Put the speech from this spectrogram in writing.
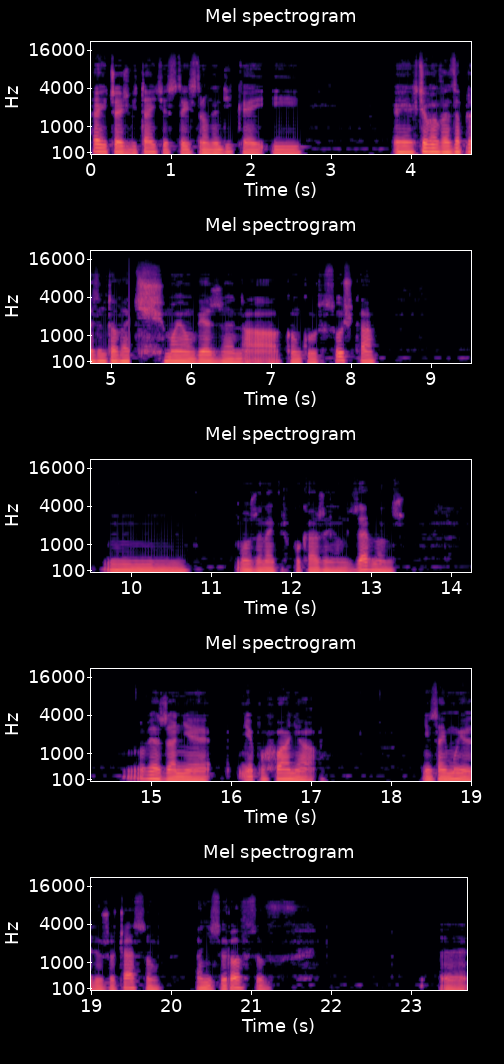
Hej, cześć, witajcie z tej strony DK i yy, chciałbym wam zaprezentować moją wieżę na konkurs Uśka. Mm, może najpierw pokażę ją z zewnątrz. No, wieża nie, nie pochłania, nie zajmuje dużo czasu, ani surowców. Yy,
